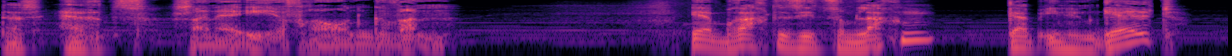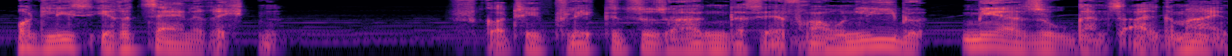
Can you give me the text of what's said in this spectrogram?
das Herz seiner Ehefrauen gewann. Er brachte sie zum Lachen, gab ihnen Geld und ließ ihre Zähne richten. Scotty pflegte zu sagen, dass er Frauen liebe, mehr so ganz allgemein.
